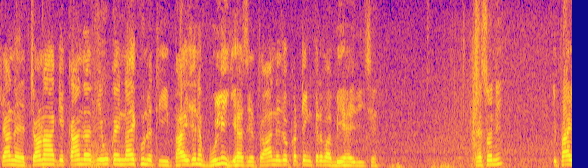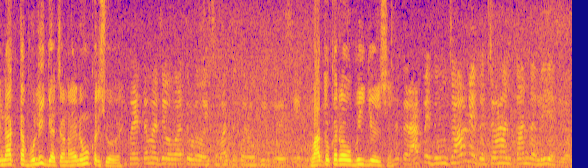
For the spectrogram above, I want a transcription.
કે આને ચણા કે કાંદા એવું કંઈ નાખ્યું નથી. ભાઈ છે ને ભૂલી ગયા છે, તો આને જો કટિંગ કરવા બેહાઈ છે. હે સોની? એ ભાઈ નાખતા ભૂલી ગયા ચણા એને શું કરશું હવે? ભાઈ તમારે જેવો વાતોડો હોય છે વાતો કરવા ઊભી ગયો છે. વાતો કરવા ઊભી ગયો છે. નકર આપે તો હું જાઉં ને તો ચણા ને કાંદા લઈ જ લઉં.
